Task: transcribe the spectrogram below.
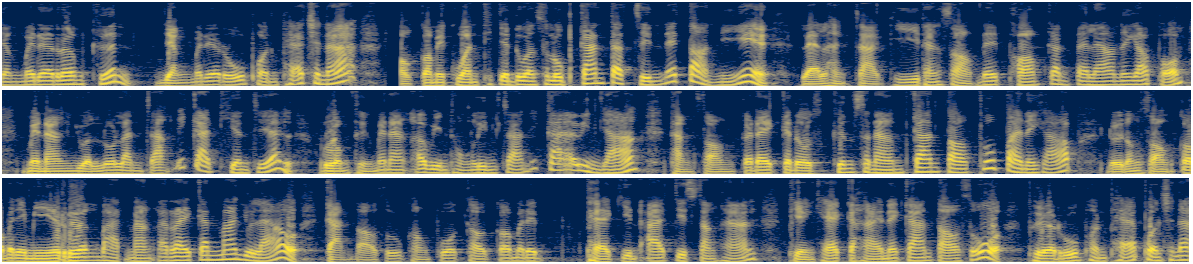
ยังไม่ได้เริ่มขึ้น ยังไม่ได้รู้ผลแพ้ชนะเราก็ไม่ควรที่จะด่วนสรุปการตัดสินในตอนนี้ และหลังจากที่ทั้งสองได้พร้อมกันไปแล้วนะครับผมแม่นางหยวนโลลันจากนิกายเทียนเจียน รวมถึงแม่นางอวินทงลินจากนิกายอวินหยางทั้งสองก็ได้กระโดดขึ้นสนามการต่อสู้ไปนะครับ โดยทั้งสองก็ไม่ได้มีเรื่องบาดหมางอะไรกันมากอยู่แล้ว การต่อสู้ของพวกเขาก็ไม่ได้ แผ่กินอาจิตสังหาร เพียงแค่กระหายในการต่อสู้ เพื่อรู้ผลแพ้ผลชนะ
